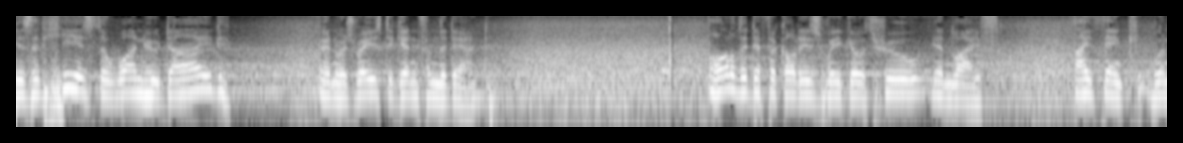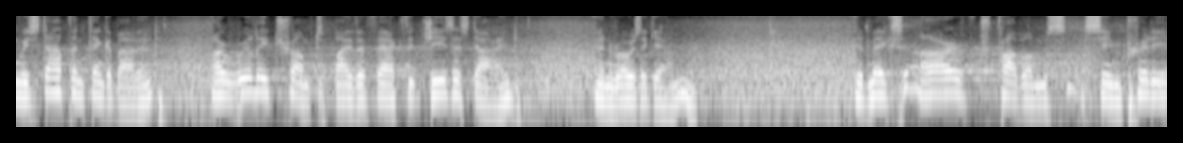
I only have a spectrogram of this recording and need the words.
is that He is the one who died and was raised again from the dead. All of the difficulties we go through in life I think when we stop and think about it, are really trumped by the fact that Jesus died and rose again. It makes our problems seem pretty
